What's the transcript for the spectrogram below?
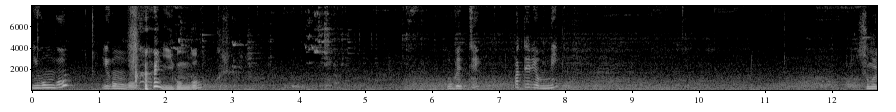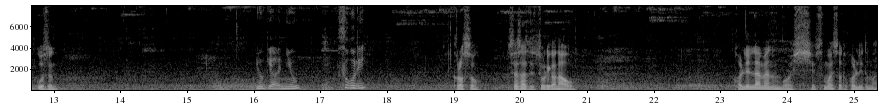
이공구? 이공구. 209? 오겠지? 배터리 없니? 숨을 곳은 여기 아니요? 수구리? 그렇소 쇠사슬 소리가 나오 걸릴라면은 뭐씨 숨어있어도 걸리더만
